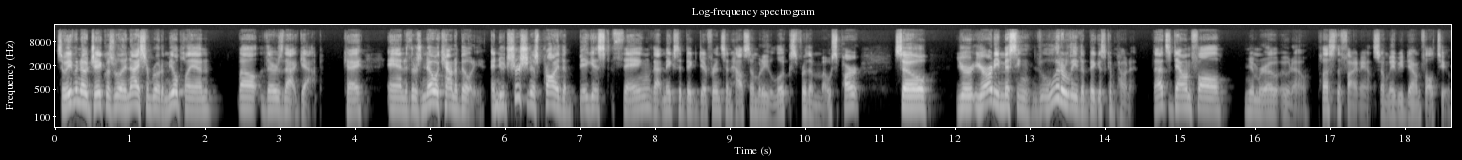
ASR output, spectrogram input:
So even though Jake was really nice and wrote a meal plan, well, there's that gap. Okay. And there's no accountability. And nutrition is probably the biggest thing that makes a big difference in how somebody looks for the most part. So you're you're already missing literally the biggest component. That's downfall numero uno, plus the finance. So maybe downfall two.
